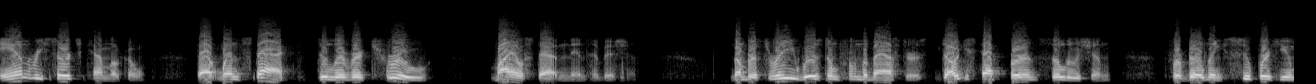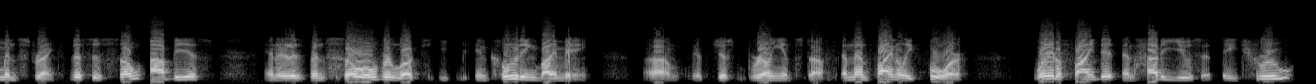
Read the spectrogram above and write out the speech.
and research chemical that, when stacked, deliver true myostatin inhibition. Number three, wisdom from the masters. Doug Hepburn's solution for building superhuman strength. This is so obvious and it has been so overlooked, including by me. Um, it's just brilliant stuff. And then finally, four, where to find it and how to use it. A true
